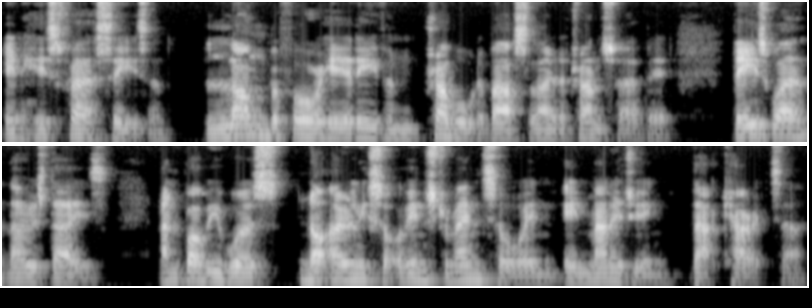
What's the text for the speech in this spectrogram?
in his first season, long before he had even troubled a Barcelona transfer bid. These weren't those days and Bobby was not only sort of instrumental in in managing that character,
